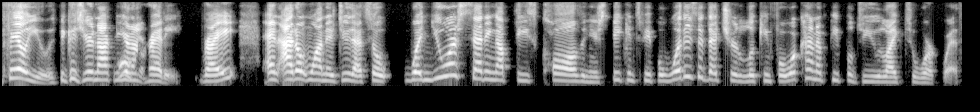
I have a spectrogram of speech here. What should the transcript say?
fail you because you're not you're not ready right and i don't want to do that so when you are setting up these calls and you're speaking to people what is it that you're looking for what kind of people do you like to work with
